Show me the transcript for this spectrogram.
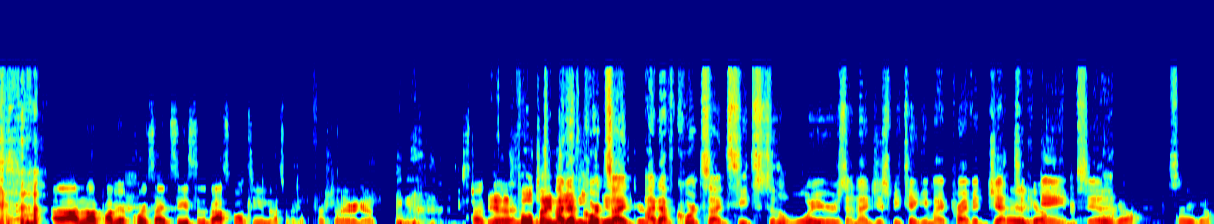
uh, I don't know. I'd probably have courtside seats to the basketball team. That's for, for sure. There we go. Start yeah, full time. I'd have courtside. I'd have courtside seats to the Warriors, and I'd just be taking my private jet there to the go. games. Yeah. There you go. There you go.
